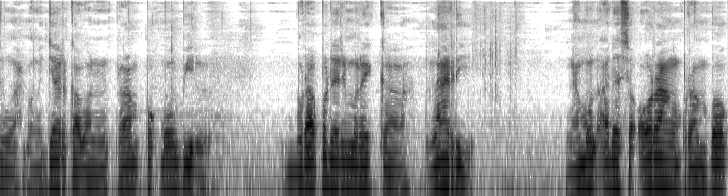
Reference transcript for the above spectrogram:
tengah mengejar kawanan perampok mobil. Beberapa dari mereka lari namun ada seorang perampok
